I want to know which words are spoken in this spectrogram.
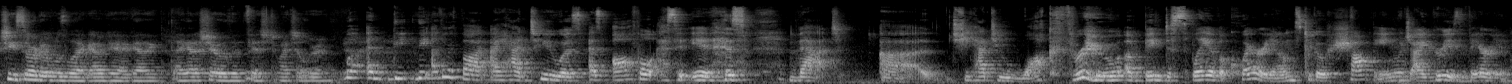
she sort of was like, okay, I gotta, I gotta show the fish to my children. Well, and the, the other thought I had too was as awful as it is that uh, she had to walk through a big display of aquariums to go shopping, which I agree is very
